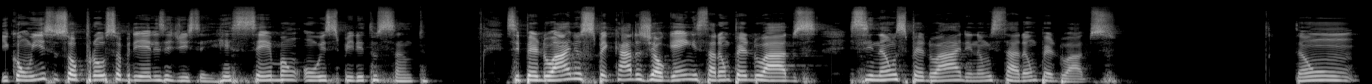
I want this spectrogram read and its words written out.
E com isso soprou sobre eles e disse: Recebam o Espírito Santo. Se perdoarem os pecados de alguém, estarão perdoados. Se não os perdoarem, não estarão perdoados. Então,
